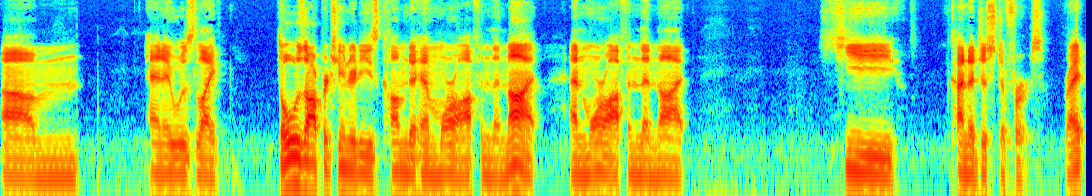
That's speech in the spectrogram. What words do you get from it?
um, and it was like those opportunities come to him more often than not, and more often than not, he kind of just defers. Right.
